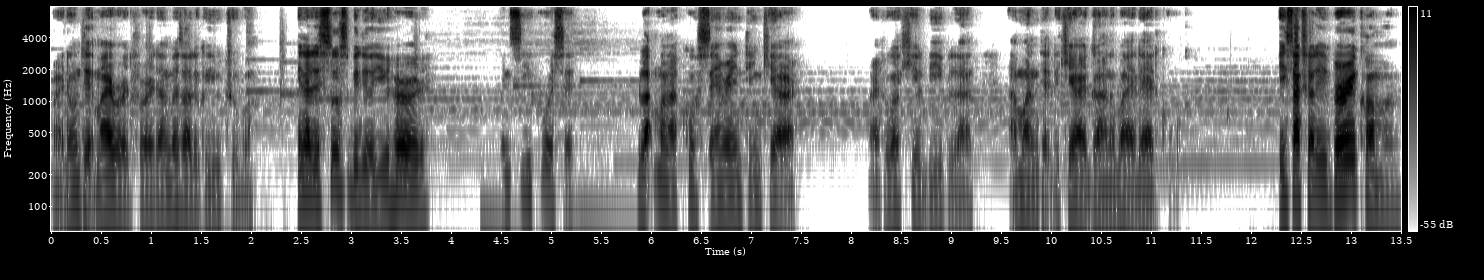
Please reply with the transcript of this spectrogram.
right, don't take my word for it, I'm just a little YouTuber. In the Sus video, you heard when C4 said, Black man are costing renting car, right, to go kill people and a man take the car gone and buy dead coke. It's actually very common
